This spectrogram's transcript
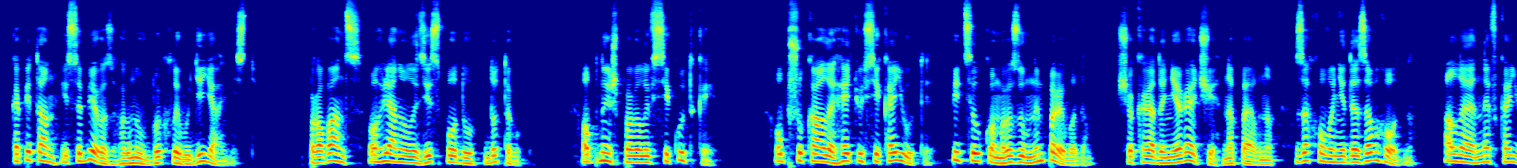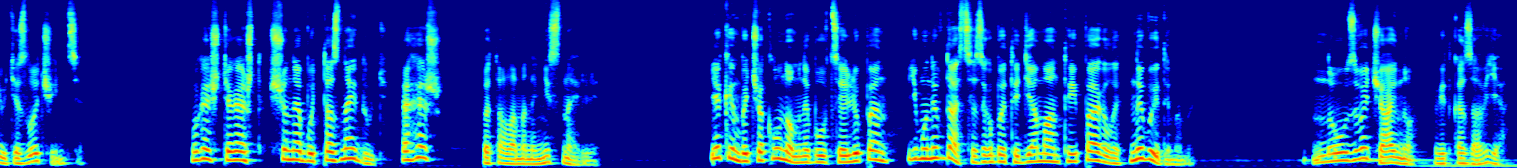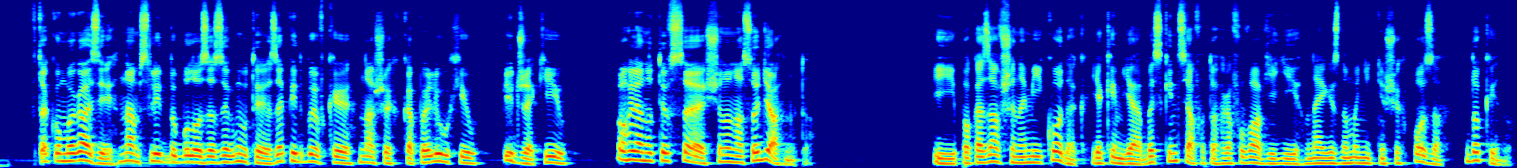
Капітан і собі розгорнув бурхливу діяльність. Прованс оглянули зі споду до труб, обнишпорили всі кутки, обшукали геть усі каюти під цілком розумним приводом, що крадені речі, напевно, заховані де завгодно, але не в каюті злочинця. Врешті-решт, що-небудь та знайдуть, еге ж? питала мене Ніснеллі. Яким би чаклуном не був цей люпен, йому не вдасться зробити діаманти і перли невидимими. Ну, звичайно, відказав я. В такому разі нам слід би було зазирнути за підбивки наших капелюхів, піджаків, оглянути все, що на нас одягнуто. І, показавши на мій кодак, яким я без кінця фотографував її в найрізноманітніших позах, докинув.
